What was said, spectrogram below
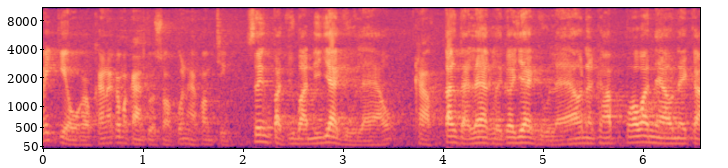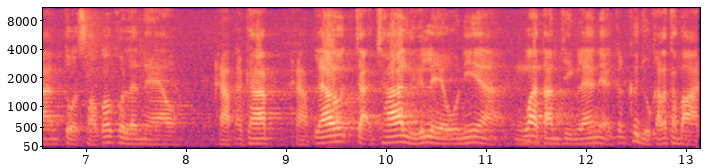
ไม่เกี่ยวกับคณะกรรมการตรวจสอบค้นหาความจริง ซึ่งปัจจุบันนี้แยกอยู่แล้ว ครับ ตั้งแต่แรกเลยก็แยกอยู่แล้วนะครับ เพราะว่าแนวในการตรวจสอบก็คนละแนวครับนะครับ ครับ แล้วจะช้าหรือเร็วเนี่ยอืม ว่าตามจริงแล้วเนี่ยก็ขึ้นอยู่กับรัฐบาล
